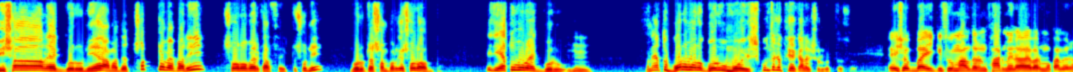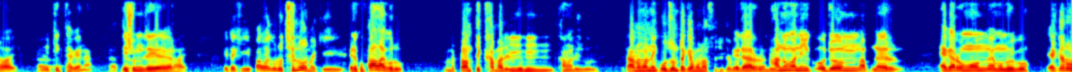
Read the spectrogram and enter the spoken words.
বিশাল এক গরু নিয়ে আমাদের ছোট্ট ব্যাপারী সৌরভের কাছে। একটু শুনি গরুটার সম্পর্কে সৌরভ। এই যে এত বড় এক গরু। মানে এত বড় বড় গরু মহিষ কোন জায়গা থেকে কালেকশন করতেছো? এইসব ভাই কিছু মাল ধরেন ফার্মের হয় আবার মোকামের হয় হ্যাঁ। ঠিক থাকে না। আচ্ছা। যেসব জায়গার হয়। এটা কি পালা গরু ছিল নাকি এটা খুব পালা গরু। মানে প্রান্তিক খামারের গরু। খামারের গরু। এটা আনুমানিক ওজনটা কেমন আছে যদি এটার আনুমানিক ওজন আপনার এগারো মন এমন হইব। এগারো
